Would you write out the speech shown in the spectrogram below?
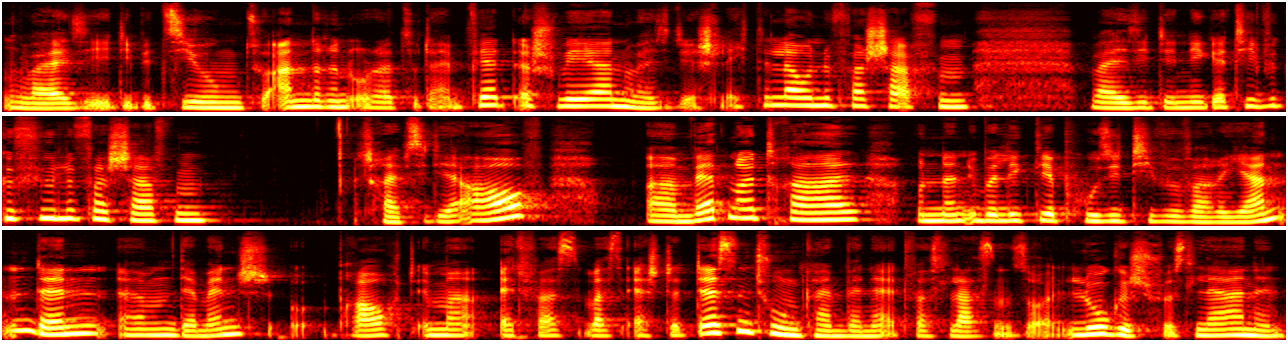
weil sie die Beziehung zu anderen oder zu deinem Pferd erschweren, weil sie dir schlechte Laune verschaffen, weil sie dir negative Gefühle verschaffen. Schreib sie dir auf ähm, wertneutral und dann überleg dir positive Varianten, denn ähm, der Mensch braucht immer etwas, was er stattdessen tun kann, wenn er etwas lassen soll. Logisch fürs Lernen.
